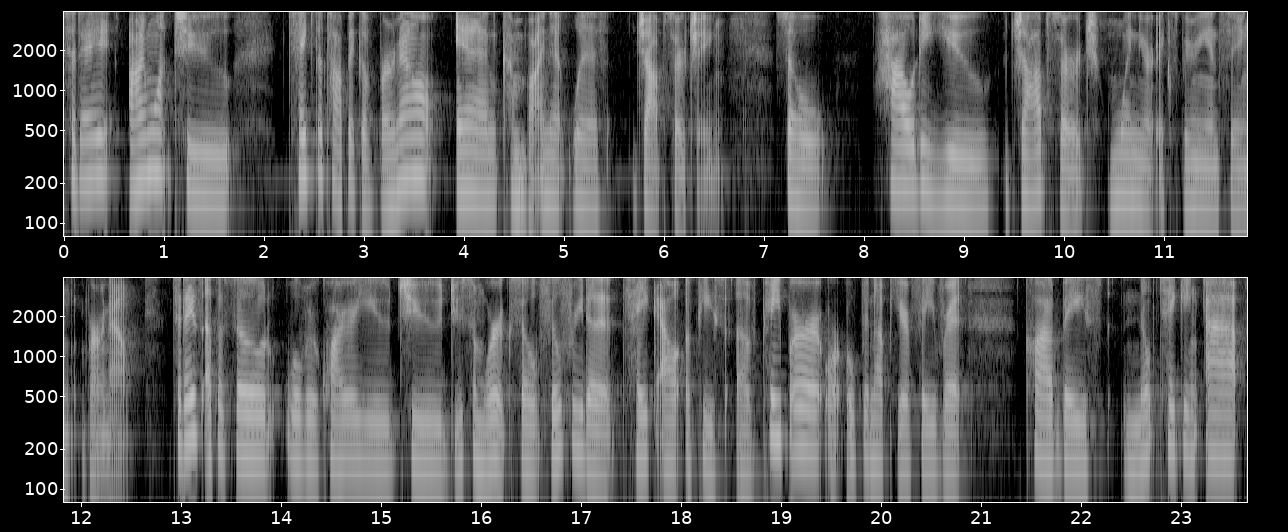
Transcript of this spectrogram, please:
Today, I want to take the topic of burnout and combine it with job searching. So, how do you job search when you're experiencing burnout? Today's episode will require you to do some work, so feel free to take out a piece of paper or open up your favorite cloud based note taking app,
